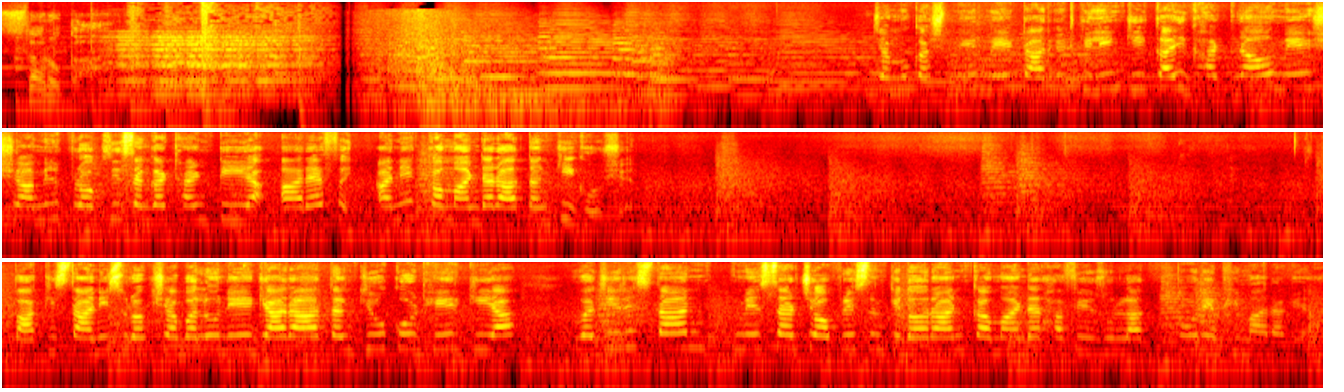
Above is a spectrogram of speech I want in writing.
सरोकार। जम्मू कश्मीर में टारगेट किलिंग की कई घटनाओं में शामिल प्रॉक्सी संगठन टीआरएफ, अनेक कमांडर आतंकी घोषित। पाकिस्तानी सुरक्षा बलों ने 11 आतंकियों को ढेर किया। वजीरिस्तान में सर्च ऑपरेशन के दौरान कमांडर हफीजुल्लाह तोरे भी मारा गया।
